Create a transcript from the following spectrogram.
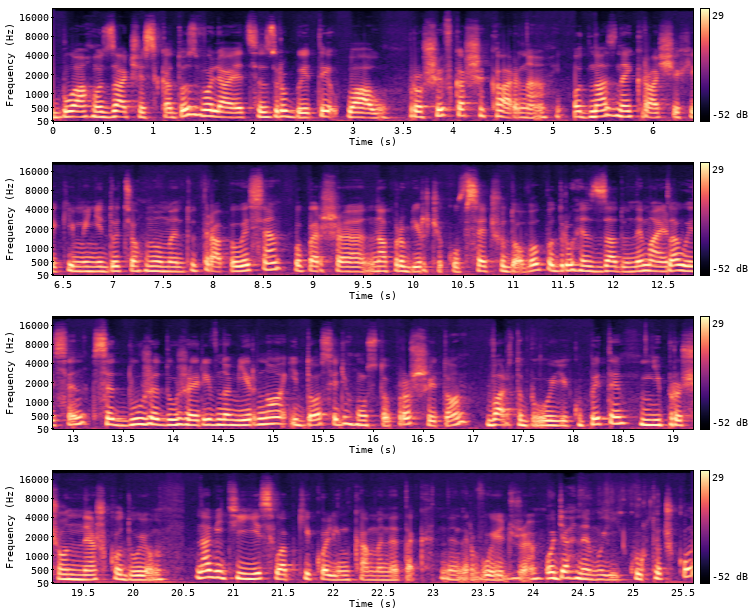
Благо, зачіска дозволяє це зробити. Вау! Прошивка шикарна. Одна з найкращих, які мені до цього моменту трапилися. По-перше, на пробірчику все чудово. По-друге, ззаду немає залисин. Все дуже-дуже рівномірно і досить густо прошито. Варто було її купити, ні про що не шкодую. Навіть її слабкі колінка мене так не нервують вже. Одягнемо їй курточку.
